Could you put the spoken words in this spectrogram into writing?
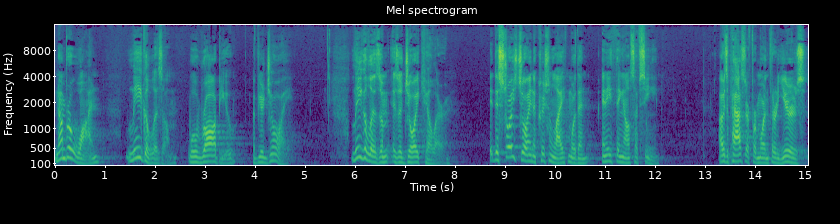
Number one, legalism will rob you of your joy. Legalism is a joy killer. It destroys joy in the Christian life more than anything else I've seen. I was a pastor for more than 30 years,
